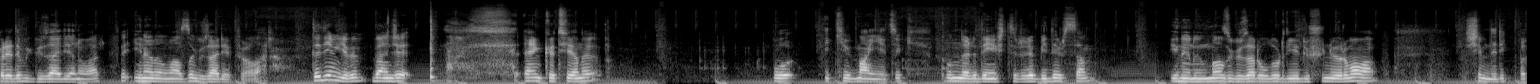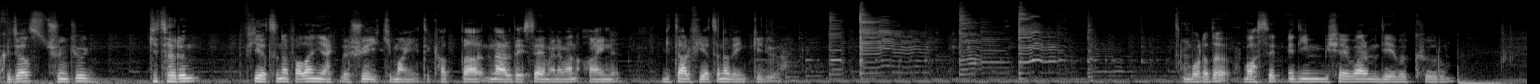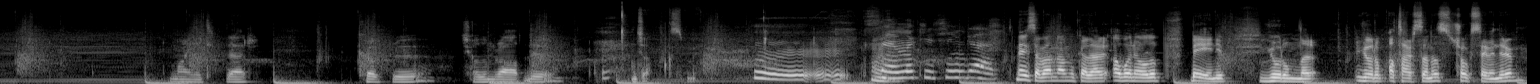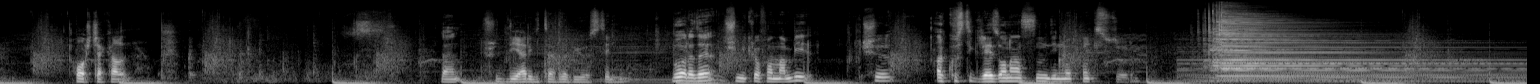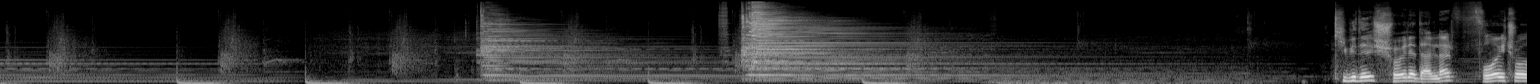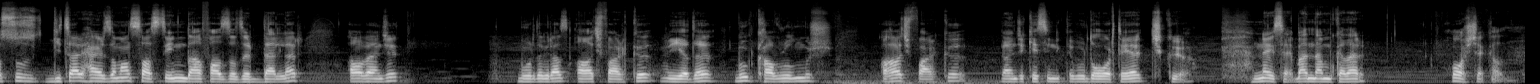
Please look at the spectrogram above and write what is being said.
Öyle de bir güzel yanı var. Ve inanılmaz da güzel yapıyorlar. Dediğim gibi bence en kötü yanı bu iki manyetik. Bunları değiştirebilirsem inanılmaz güzel olur diye düşünüyorum ama şimdilik bakacağız. Çünkü gitarın fiyatına falan yaklaşıyor iki manyetik. Hatta neredeyse hemen hemen aynı gitar fiyatına denk geliyor. Bu arada bahsetmediğim bir şey var mı diye bakıyorum. Manyetikler, köprü, çalım rahatlığı, cam kısmı. Sevmek için gel. Neyse benden bu kadar. Abone olup beğenip yorumlar yorum atarsanız çok sevinirim. Hoşçakalın. Ben şu diğer gitarı da bir göstereyim. Bu arada şu mikrofondan bir şu akustik rezonansını dinletmek istiyorum. Ki bir de şöyle derler. Floyd gitar her zaman sustain daha fazladır derler. Ama bence burada biraz ağaç farkı ya da bu kavrulmuş ağaç farkı bence kesinlikle burada ortaya çıkıyor. Neyse benden bu kadar. Hoşçakalın.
